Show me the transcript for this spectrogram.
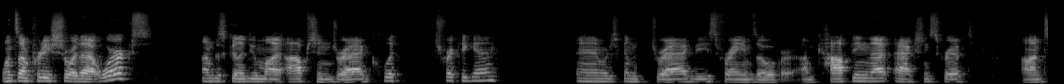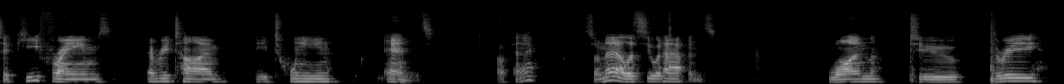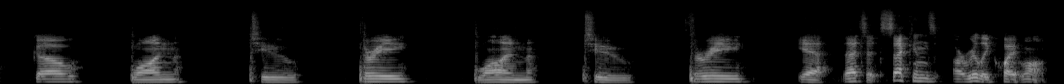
Once I'm pretty sure that works, I'm just going to do my option drag click trick again. And we're just going to drag these frames over. I'm copying that action script onto keyframes every time a tween ends. Okay, so now let's see what happens. One, two, three, go. One, two, three, one, two, three. Yeah, that's it. Seconds are really quite long.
